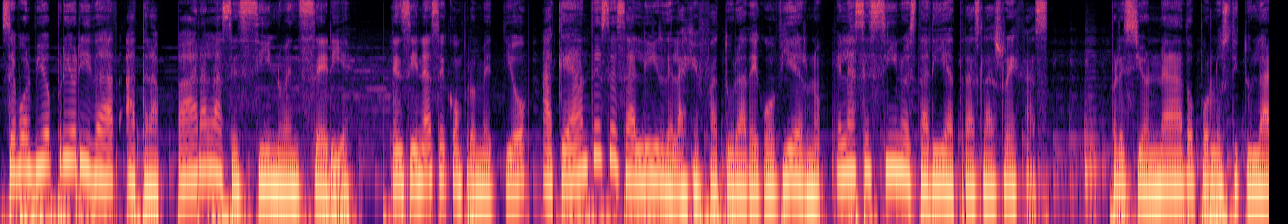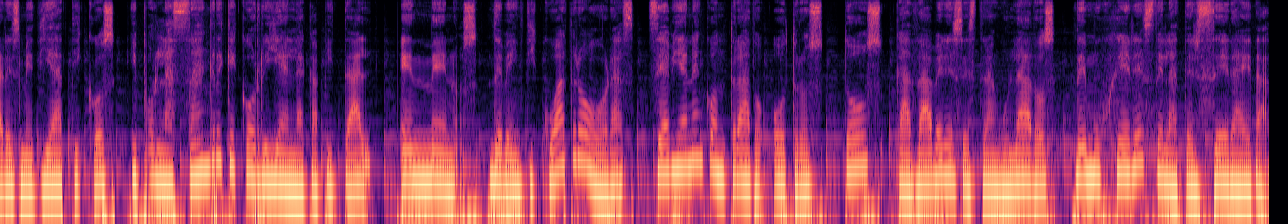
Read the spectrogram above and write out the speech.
se volvió prioridad atrapar al asesino en serie Encina se comprometió a que antes de salir de la jefatura de gobierno, el asesino estaría tras las rejas. Presionado por los titulares mediáticos y por la sangre que corría en la capital, en menos de 24 horas se habían encontrado otros dos cadáveres estrangulados de mujeres de la tercera edad.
